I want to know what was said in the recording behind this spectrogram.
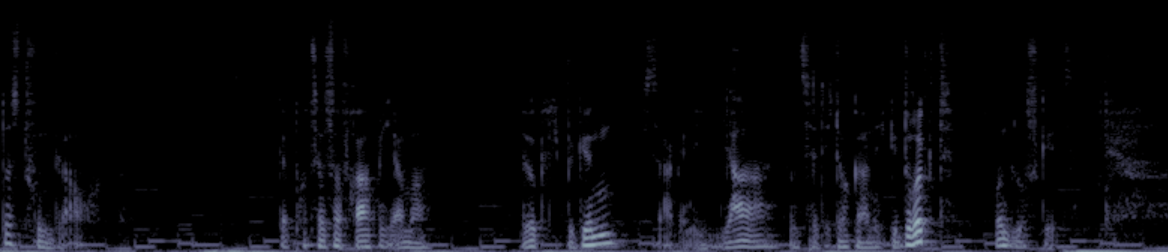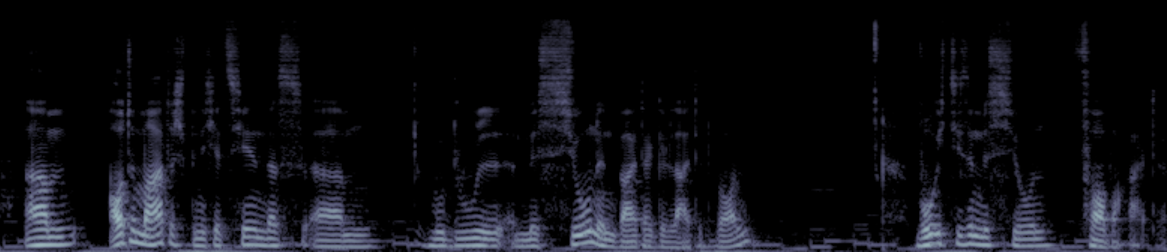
das tun wir auch. Der Prozessor fragt mich einmal, wirklich beginnen? Ich sage ja, sonst hätte ich doch gar nicht gedrückt und los geht's. Ähm, automatisch bin ich jetzt hier in das ähm, Modul Missionen weitergeleitet worden, wo ich diese Mission vorbereite.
